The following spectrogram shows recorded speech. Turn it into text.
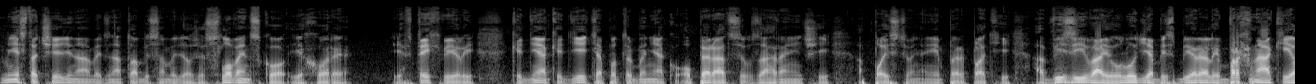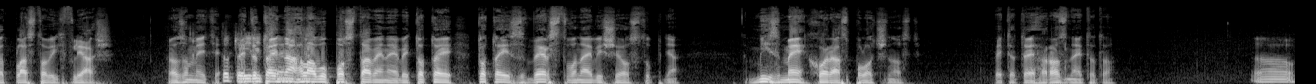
mne stačí jediná vec na to, aby som vedel, že Slovensko je choré. Je v tej chvíli, keď nejaké dieťa potrebuje nejakú operáciu v zahraničí a poisťovňa nepreplatí a vyzývajú ľudia, aby zbierali vrchnáky od plastových fliaž. Rozumiete? Toto, veď toto je na hlavu postavené, veď toto je, toto je zverstvo najvyššieho stupňa. My sme chorá spoločnosť. Veď toto je hrozné toto. Uh,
